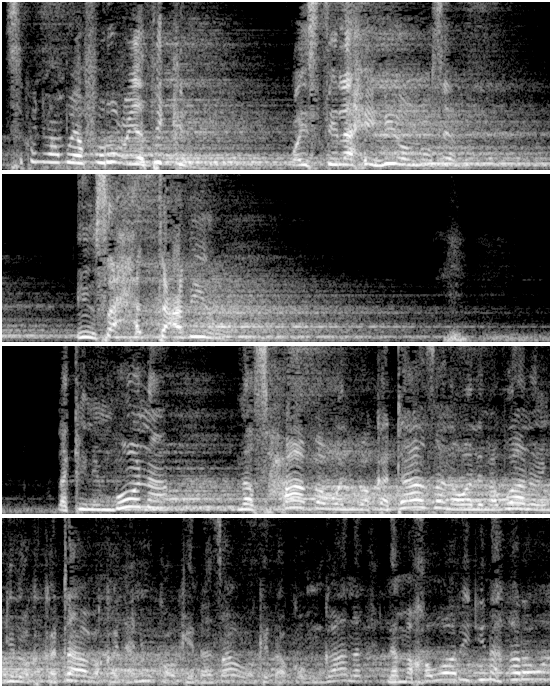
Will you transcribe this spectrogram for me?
Siku ni mambo ya furuu ya dhikri kwa istilahi hiyo mnasema. In sahha at-ta'bir. Lakini mbona na sahaba waliwakataza na wale mabwana wengine wakakataa wakanyanyuka wakaenda zao wakaenda wakaungana na makhawariji na harawan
